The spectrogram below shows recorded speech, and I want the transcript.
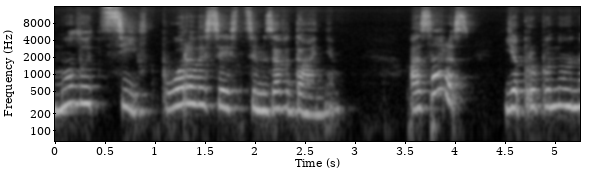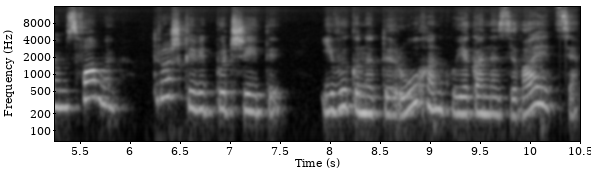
Молодці, впоралися із цим завданням. А зараз я пропоную нам з вами трошки відпочити і виконати руханку, яка називається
